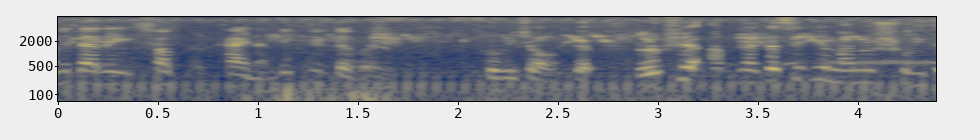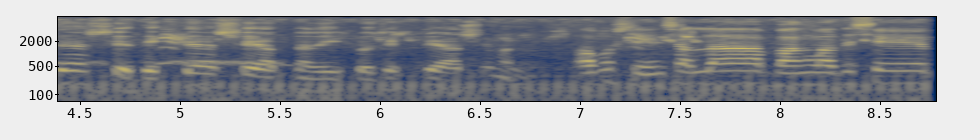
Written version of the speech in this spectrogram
আমি তার এই সব খাই না বিকৃত করি। খুবই চমৎকার। রূপসী আপনার কাছে কি মানুষ শুনতে আসে দেখতে আসে আপনার এই প্রজেক্টে আসে মানুষ? অবশ্যই ইনশাল্লাহ বাংলাদেশের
